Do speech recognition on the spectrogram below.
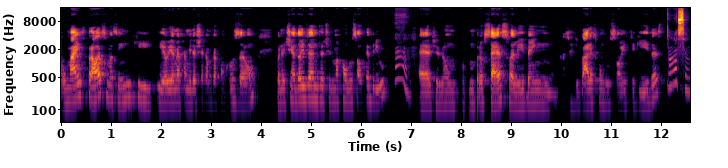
o mais próximo, assim, que eu e a minha família chegamos à conclusão quando eu tinha dois anos, eu tive uma convulsão febril. Ah. É, eu tive um, um, processo ali bem assim, de várias convulsões seguidas. Nossa.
